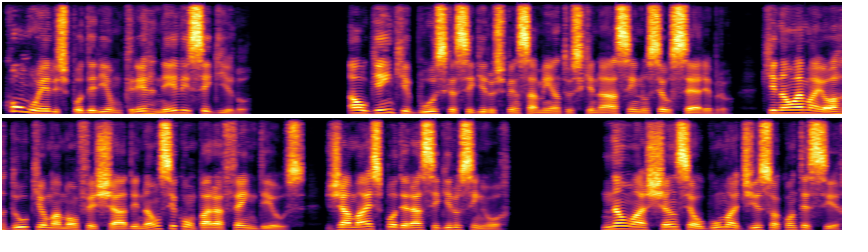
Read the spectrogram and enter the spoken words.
como eles poderiam crer nele e segui-lo? Alguém que busca seguir os pensamentos que nascem no seu cérebro, que não é maior do que uma mão fechada e não se compara à fé em Deus, jamais poderá seguir o Senhor. Não há chance alguma disso acontecer.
